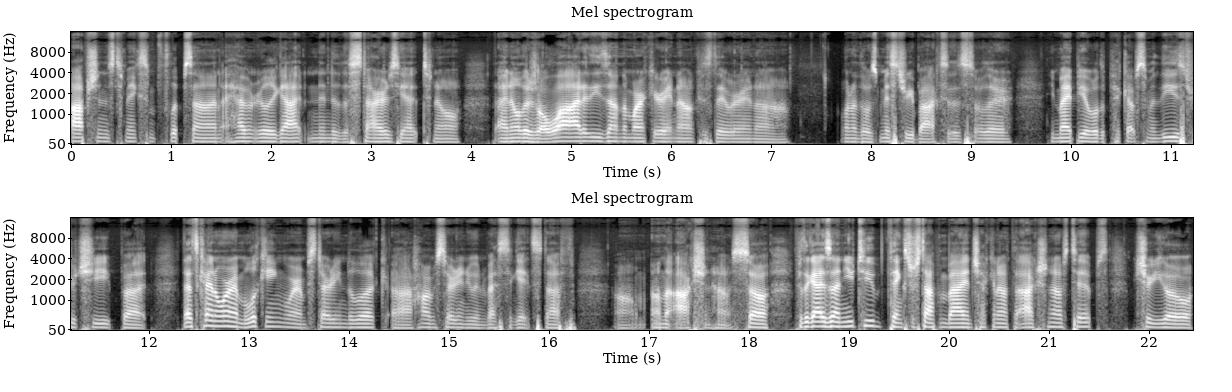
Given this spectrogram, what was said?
options to make some flips on. I haven't really gotten into the stars yet to know. I know there's a lot of these on the market right now because they were in uh, one of those mystery boxes. So there, you might be able to pick up some of these for cheap, but that's kind of where I'm looking, where I'm starting to look, uh, how I'm starting to investigate stuff um, on the auction house. So for the guys on YouTube, thanks for stopping by and checking out the auction house tips. Make sure you go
